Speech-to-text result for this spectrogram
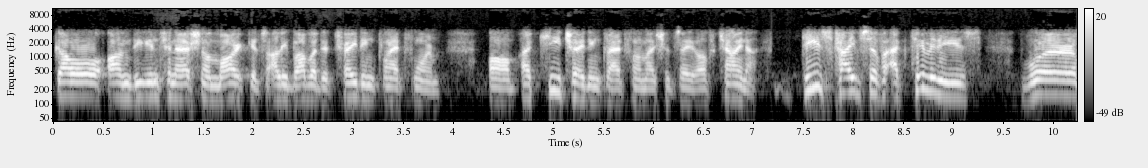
go on the international markets. Alibaba, the trading platform, um, a key trading platform, I should say, of China. These types of activities were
